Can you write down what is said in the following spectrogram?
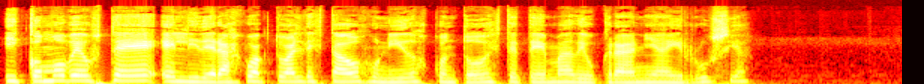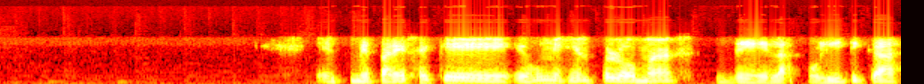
¿Y cómo ve usted el liderazgo actual de Estados Unidos con todo este tema de Ucrania y Rusia? Me parece que es un ejemplo más de las políticas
